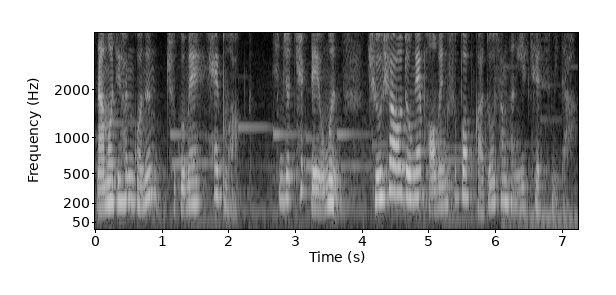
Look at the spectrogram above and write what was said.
나머지 한 권은 죽음의 해부학, 심지어 책 내용은 주샤오동의 범행 수법과도 상당히 일치했습니다.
